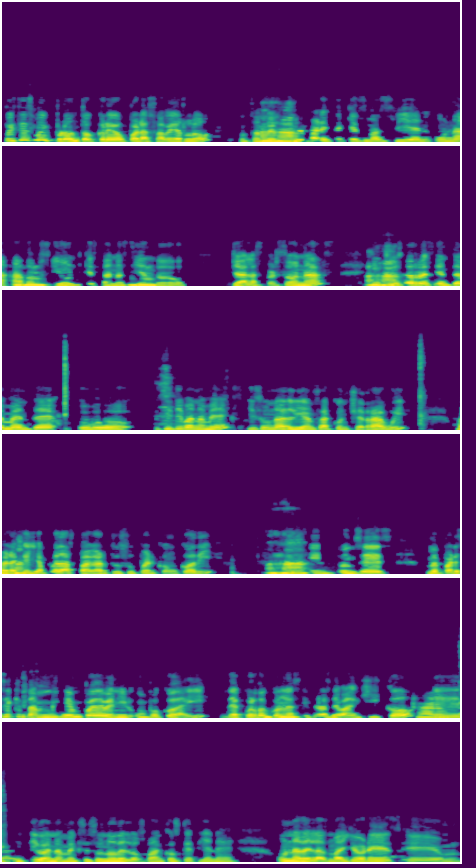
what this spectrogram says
Pues es muy pronto, creo, para saberlo. O sea, me, parece que es más bien una adopción que están haciendo ya las personas. Incluso recientemente hubo, Citibanamex hizo una alianza con Chedrawi para que ya puedas pagar tu súper con Cody. Entonces, me parece que también puede venir un poco de ahí, de acuerdo con las cifras de Banjico. Claro. Eh, Citibanamex es uno de los bancos que tiene una de las mayores em,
